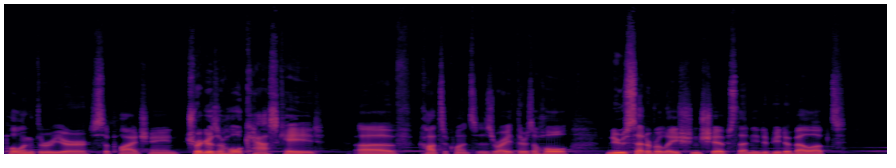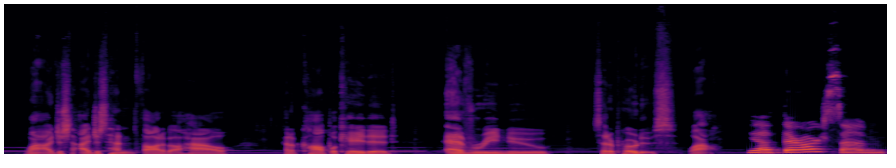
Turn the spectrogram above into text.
pulling through your supply chain triggers a whole cascade of consequences, right? There's a whole new set of relationships that need to be developed. Wow, I just I just hadn't thought about how kind of complicated every new set of produce. Wow. Yeah, there are some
